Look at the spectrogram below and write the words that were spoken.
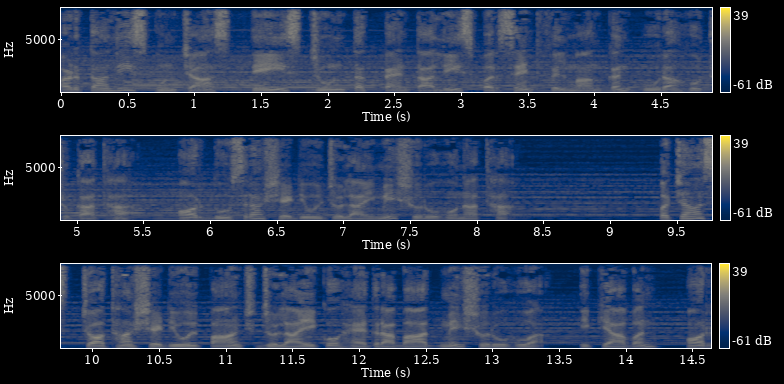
अड़तालीस, उनचास, तेईस जून तक 45 परसेंट फिल्मांकन पूरा हो चुका था। और दूसरा शेड्यूल जुलाई में शुरू होना था। पचास चौथा शेड्यूल पाँच जुलाई को हैदराबाद में शुरू हुआ, इक्यावन और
